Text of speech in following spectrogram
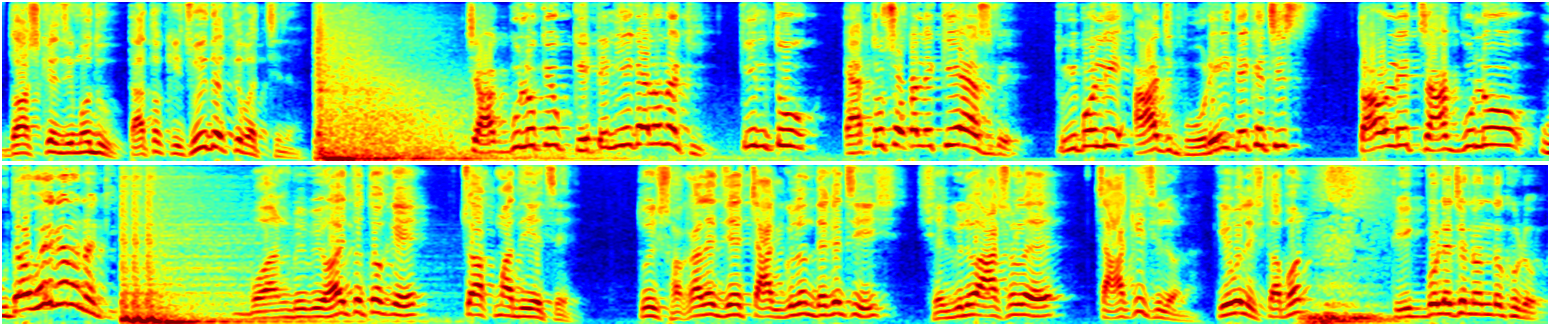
দশ কেজি মধু তা তো কিছুই দেখতে পাচ্ছি না। চাকগুলো কেউ কেটে নিয়ে গেল নাকি? কিন্তু এত সকালে কে আসবে? তুই বললি আজ ভোরেই দেখেছিস। তাহলে চাকগুলো উদাও হয়ে গেল নাকি? বন বিবি হয়তো তোকে চকমা দিয়েছে। তুই সকালে যে চাকগুলো দেখেছিস সেগুলো আসলে চাকই ছিল না। কি বলিস তপন? ঠিক বলেছ নন্দখুড়ো।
